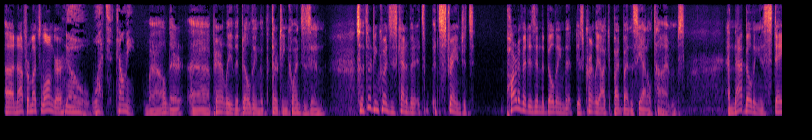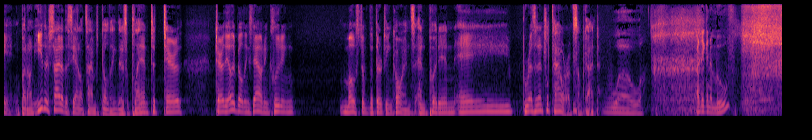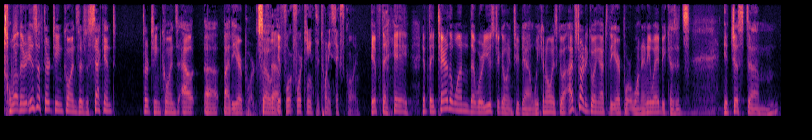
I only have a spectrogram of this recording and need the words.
Uh, not for much longer. No. What? Tell me. Well, they're uh, apparently the building that the Thirteen Coins is in. So the Thirteen Coins is kind of a, it's it's strange. It's part of it is in the building that is currently occupied by the Seattle Times, and that building is staying. But on either side of the Seattle Times building, there's a plan to tear tear the other buildings down, including most of the Thirteen Coins, and put in a residential tower of some kind. Whoa. Are they going to move? Well, there is a 13 coins. There's a second 13 coins out uh, by the airport. So The if 14th to 26th coin. If they if they tear the one that we're used to going to down, we can always go. I've started going out to the airport one anyway because it's it just um,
